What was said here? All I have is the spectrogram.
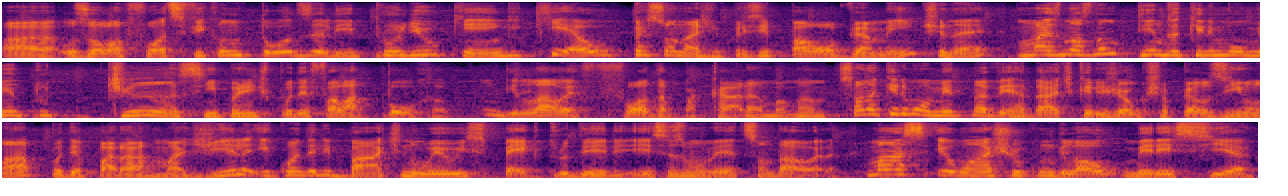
Uh, os holofotes ficam todos ali pro Liu Kang, que é o personagem principal, obviamente, né? Mas nós não temos aquele momento tchan, assim, pra gente poder falar, porra, Kung Lao é foda pra caramba, mano. Só naquele momento, na verdade, que ele joga o chapéuzinho lá, pra poder parar a armadilha, e quando ele bate no eu espectro dele. Esses momentos são da hora. Mas eu acho que o Kung Lao merecia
